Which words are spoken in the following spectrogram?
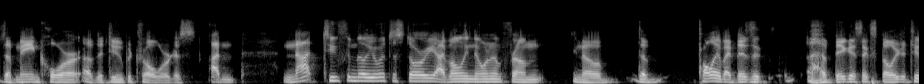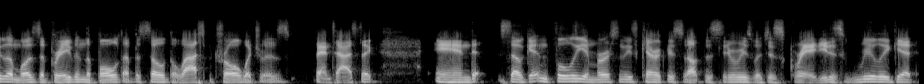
the main core of the Doom Patrol were just I'm not too familiar with the story. I've only known them from you know the probably my uh, biggest exposure to them was the Brave and the Bold episode, The Last Patrol, which was fantastic. And so getting fully immersed in these characters throughout the series, which is great. You just really get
